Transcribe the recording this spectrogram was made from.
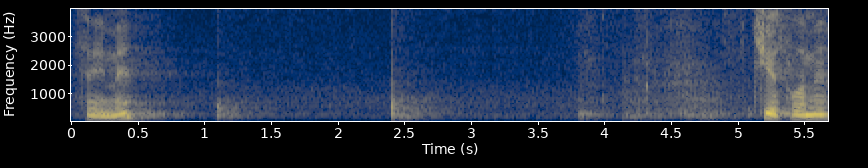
цими числами.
